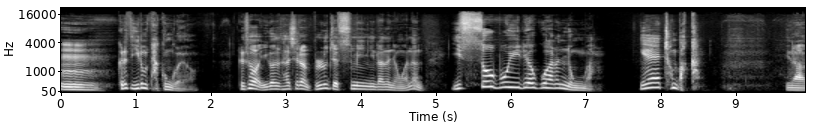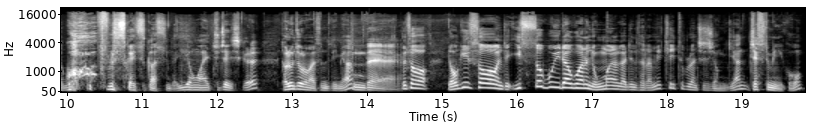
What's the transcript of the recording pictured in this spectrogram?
음. 그래서 이름을 바꾼 거예요. 그래서 이건 사실은 블루 제스민이라는 영화는 있어 보이려고 하는 욕망의 천박함. 이라고 부를 수가 있을 것 같습니다. 이 영화의 주제 의식을 결론적으로 말씀드리면. 네. 그래서 여기서 이제 있어 보이려고 하는 욕망을 가진 사람이 케이트 블란쳇이 연기한 제스민이고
